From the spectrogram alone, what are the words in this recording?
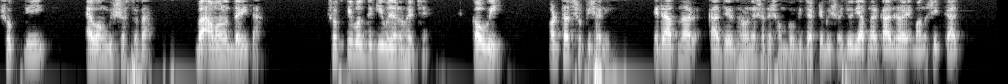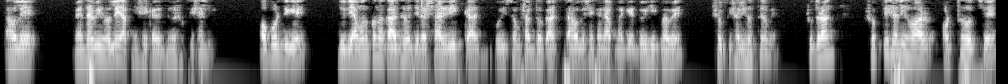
শক্তি এবং বিশ্বস্ততা বা আমানতদারিতা। শক্তি বলতে কি বোঝানো হয়েছে? কৌই অর্থাৎ শক্তিশালী। এটা আপনার কাজের ধরনের সাথে সম্পর্কিত একটা বিষয়। যদি আপনার কাজ হয় মানসিক কাজ, তাহলে মেধাবী হলে আপনি সেই কাজের জন্য শক্তিশালী। অপরদিকে, যদি এমন কোনো কাজ হয় যেটা শারীরিক কাজ পরিশ্রম সাধ্য কাজ, তাহলে সেখানে আপনাকে দৈহিকভাবে শক্তিশালী হতে হবে। সুতরাং শক্তিশালী হওয়ার অর্থ হচ্ছে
